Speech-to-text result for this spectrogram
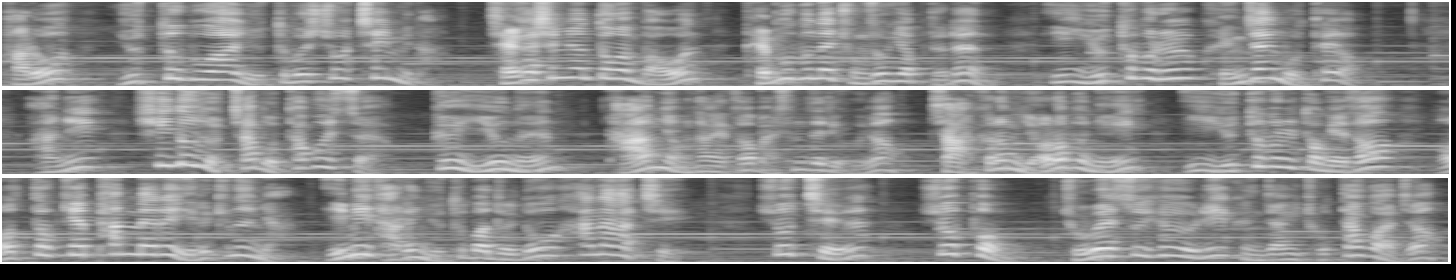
바로 유튜브와 유튜브 쇼츠입니다. 제가 10년 동안 봐온 대부분의 중소기업들은 이 유튜브를 굉장히 못해요. 아니, 시도조차 못하고 있어요. 그 이유는 다음 영상에서 말씀드리고요. 자, 그럼 여러분이 이 유튜브를 통해서 어떻게 판매를 일으키느냐? 이미 다른 유튜버들도 하나같이 쇼츠, 쇼폼, 조회수 효율이 굉장히 좋다고 하죠.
